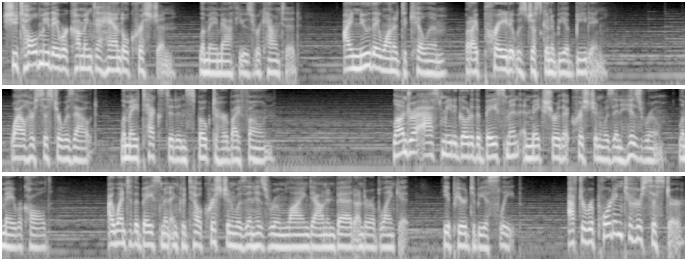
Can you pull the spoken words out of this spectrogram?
She told me they were coming to handle Christian, Lemae Matthews recounted. I knew they wanted to kill him, but I prayed it was just going to be a beating. While her sister was out, Lemae texted and spoke to her by phone. Leaundra asked me to go to the basement and make sure that Christian was in his room, Lemae recalled. I went to the basement and could tell Christian was in his room lying down in bed under a blanket. He appeared to be asleep. After reporting to her sister,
